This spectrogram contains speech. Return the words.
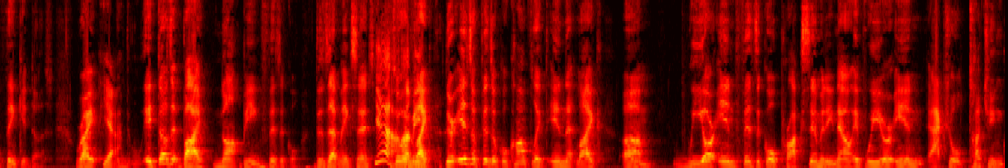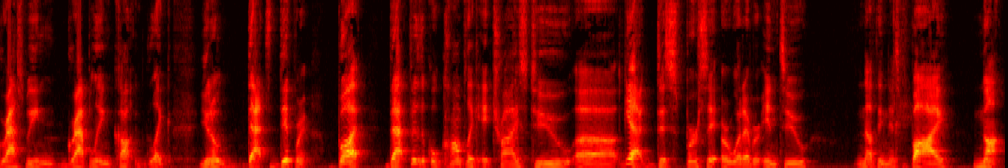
think it does. Right? Yeah. It does it by not being physical. Does that make sense? Yeah, So I it's mean- like there is a physical conflict in that like um we are in physical proximity now if we are in actual touching grasping grappling co- like you know that's different but that physical conflict it tries to uh yeah disperse it or whatever into nothingness by not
